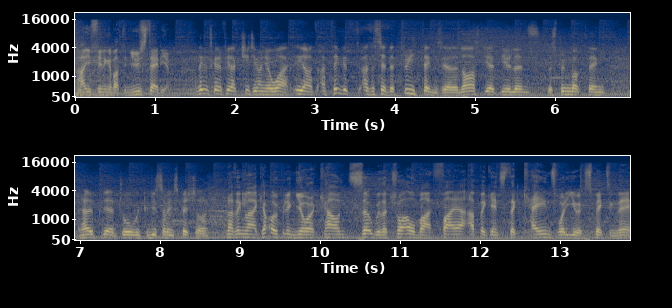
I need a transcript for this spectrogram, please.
How are you feeling about the new stadium? I think it's going to feel like cheating on your wife. Yeah, I think, it's, as I said, the three things here, the last year at Newlands, the Springbok thing, and hopefully that draw we can do something special. Nothing like opening your accounts with a trial by fire up against the Canes. What are you expecting there?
